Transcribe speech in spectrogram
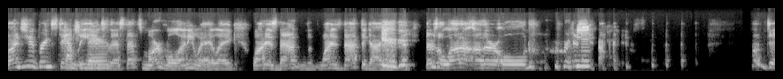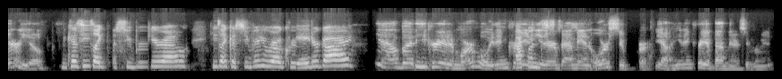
Why did you bring Stan Got Lee into this? That's Marvel anyway. Like, why is that? Why is that the guy? There's a lot of other old rich guys. How dare you? Because he's like a superhero. He's like a superhero creator guy. Yeah, but he created Marvel. He didn't create either Batman or Super. Yeah, he didn't create Batman or Superman.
